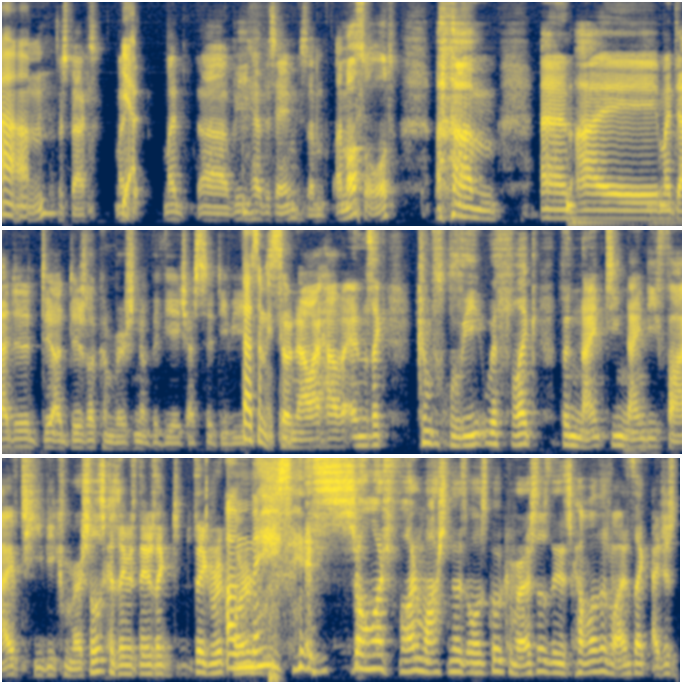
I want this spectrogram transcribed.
Um, Respect. My, Yeah. My uh, we have the same because I'm I'm also old, um, and I my dad did a digital conversion of the VHS to DVD. That's amazing. So now I have and it's like complete with like the 1995 TV commercials because there's there's like they recorded. amazing. It's so much fun watching those old school commercials. There's a couple of those ones like I just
